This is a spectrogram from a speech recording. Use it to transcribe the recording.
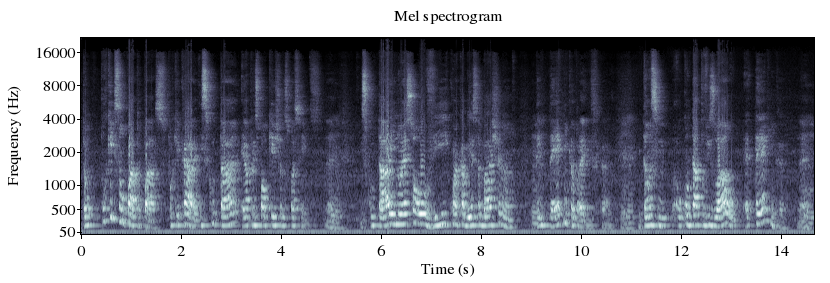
Então, por que, que, são quatro passos? Porque, cara, escutar é a principal queixa dos pacientes. Né? Uhum. Escutar e não é só ouvir com a cabeça baixa, não. Uhum. Tem técnica para isso, cara. Uhum. Então, assim, o contato visual é técnica. Né? Uhum.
